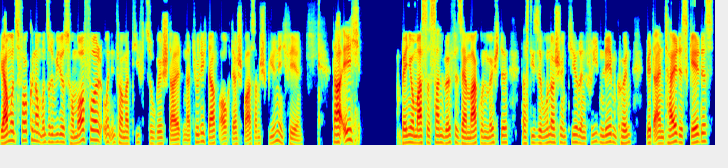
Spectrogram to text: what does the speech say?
Wir haben uns vorgenommen, unsere Videos humorvoll und informativ zu gestalten. Natürlich darf auch der Spaß am Spiel nicht fehlen. Da ich Benjo Master Sun Wölfe sehr mag und möchte, dass diese wunderschönen Tiere in Frieden leben können, wird ein Teil des Geldes,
